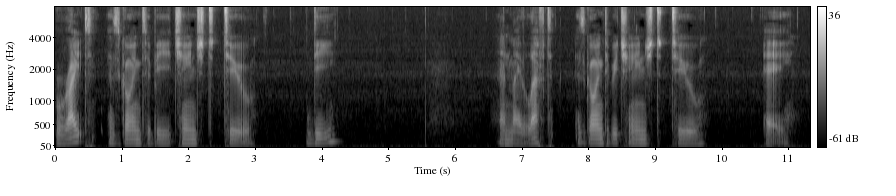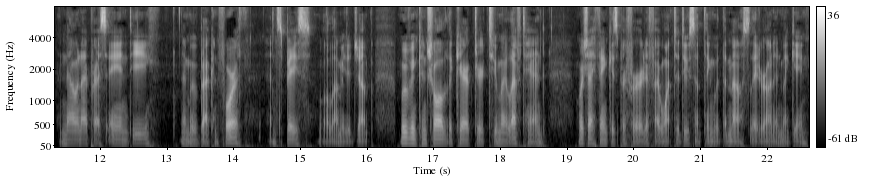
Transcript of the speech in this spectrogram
right is going to be changed to D. And my left is going to be changed to A. And now when I press A and D, I move back and forth and space will allow me to jump, moving control of the character to my left hand, which I think is preferred if I want to do something with the mouse later on in my game.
